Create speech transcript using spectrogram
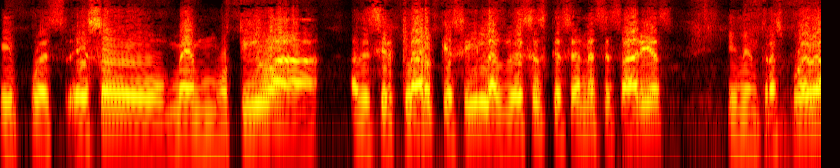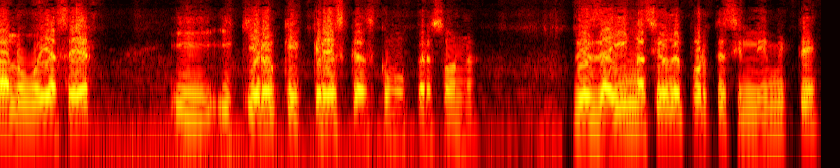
Y pues eso me motiva a, decir, claro que sí, las veces que sean necesarias y mientras pueda lo voy a hacer y quiero que crezcas como persona. Desde ahí nació Deportes Sin Límite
